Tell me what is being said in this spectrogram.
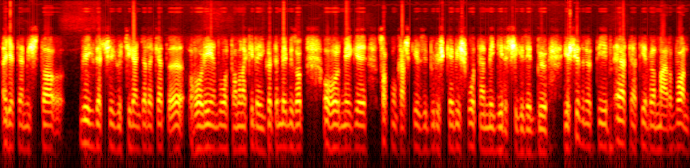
egyetemista végzettségű cigánygyereket, ahol én voltam annak idején köttem megbízott, ahol még szakmunkás képzőből is kevés volt, nem még érettségizétből. És 15 év elteltével már van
